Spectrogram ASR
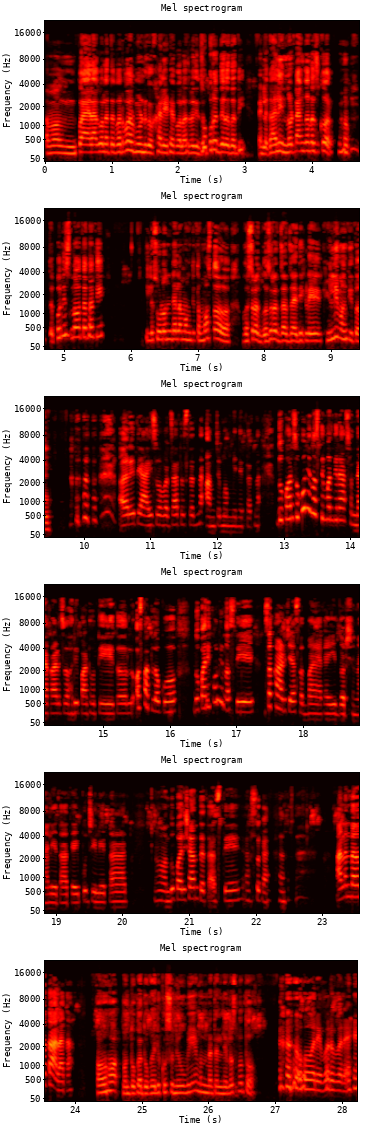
मग पाय लागवला तर बरोबर मुंडको खाली ठेवला तर म्हणजे झोपूनच दिलं होतं. ती म्हटलं घाली नोटांकनच कर. तर कोणीच नव्हतं ती. तिला सोडून दिला मग तिथं मस्त घसरत घसरत जात जाय तिकडे खेळली मग तिथं. अरे ते आई सोबत जात असतात ना आमच्या मम्मी नेतात ना. दुपारचं कोणी नसते मंदिरात? संध्याकाळचं हरिपाठ होते तर असतात लोक. दुपारी कोणी नसते? सकाळचे असतात बाया काही दर्शनाला येतात काही पूजेला येतात. दुपारी शांतता असते असं काय आनंद होता आला का? अह पण तुका दुखायली कसं नेऊ मी? म्हणून त्याला नेलोच नव्हतं. हो रे बरोबर आहे.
